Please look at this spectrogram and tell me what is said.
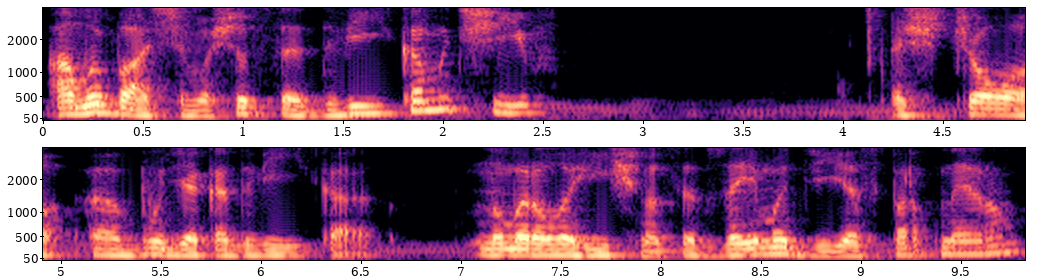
А ми бачимо, що це двійка мечів, що е, будь-яка двійка нумерологічно це взаємодія з партнером.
